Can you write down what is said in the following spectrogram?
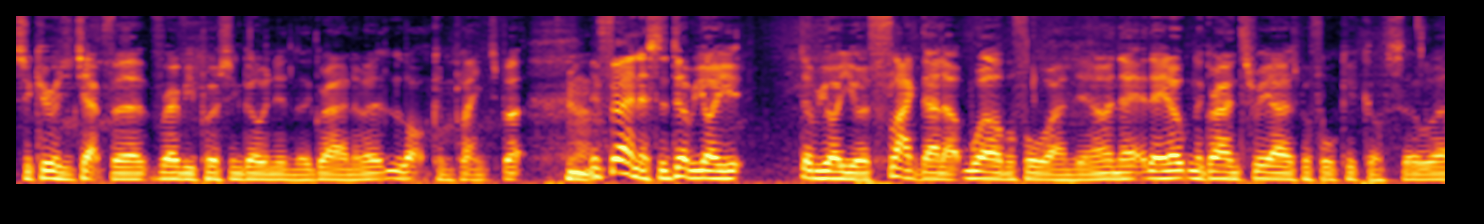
security check for, for every person going into the ground. Were a lot of complaints, but Yeah. in fairness, the WRU, WRU had flagged that up well beforehand, you know, and they, they'd opened the ground three hours before kickoff. So uh,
